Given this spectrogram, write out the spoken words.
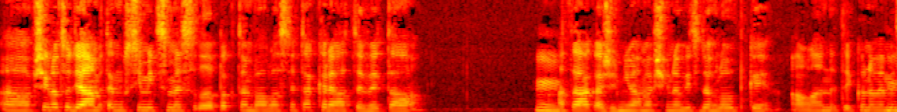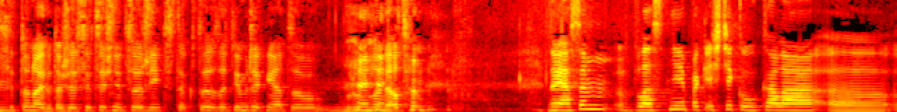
A všechno, co děláme, tak musí mít smysl, pak tam byla vlastně ta kreativita hmm. a tak, a že vnímáme všechno víc do hloubky, ale ne, teďko nevím, hmm. jestli to najdu, takže jestli chceš něco říct, tak to zatím řekni, já to budu hledat. No já jsem vlastně pak ještě koukala, uh,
